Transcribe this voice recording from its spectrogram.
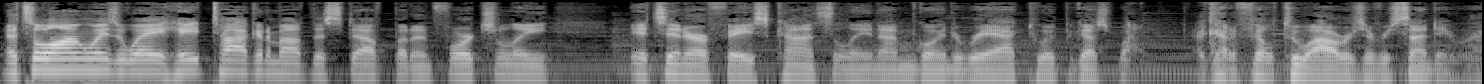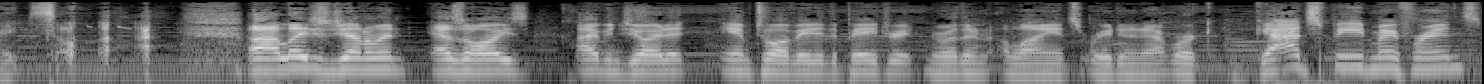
that's a long ways away. Hate talking about this stuff, but unfortunately, it's in our face constantly, and I'm going to react to it because, well, I got to fill two hours every Sunday, right? So, uh, ladies and gentlemen, as always, I've enjoyed it. AM 1280 The Patriot, Northern Alliance Radio Network. Godspeed, my friends.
